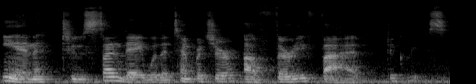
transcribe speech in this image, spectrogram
into Sunday with a temperature of 35 degrees.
